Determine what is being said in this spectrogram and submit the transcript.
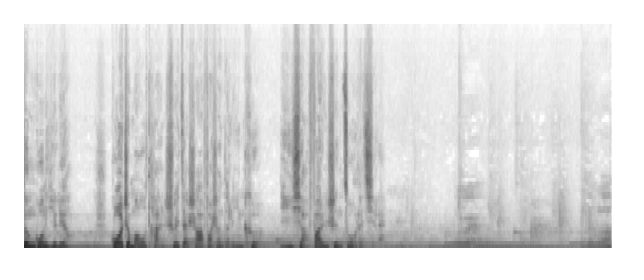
灯光一亮，裹着毛毯睡在沙发上的林克一下翻身坐了起来。喂喂，怎么了？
